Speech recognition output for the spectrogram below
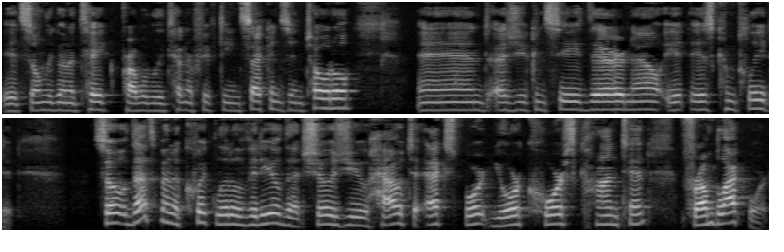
it's only going to take probably 10 or 15 seconds in total and as you can see there now it is completed. So that's been a quick little video that shows you how to export your course content from Blackboard.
